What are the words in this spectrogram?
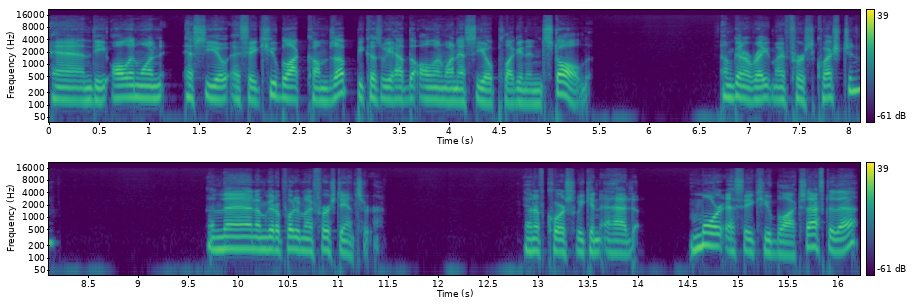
And the all-in-one SEO FAQ block comes up because we have the all-in-one SEO plugin installed. I'm going to write my first question. And then I'm going to put in my first answer. And of course, we can add more FAQ blocks after that.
